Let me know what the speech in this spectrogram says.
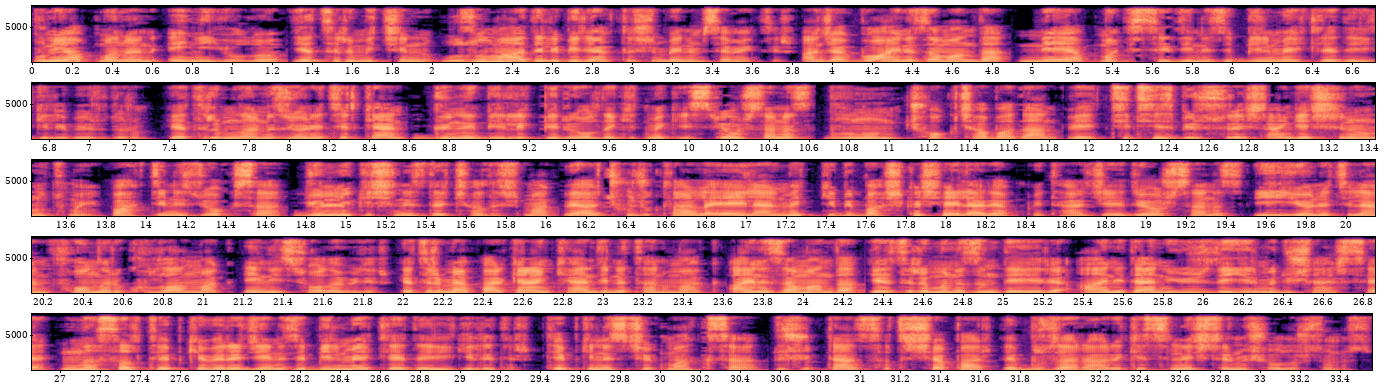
Bunu yapmanın en iyi yolu yatırım için uzun vadeli bir yaklaşım benimsemektir. Ancak bu aynı zamanda ne yapmak istediğinizi bilmekle de ilgili bir durum. Yatırımlarınızı yönetirken günübirlik bir yolda gitmek istiyorsanız bunun çok çabadan ve titiz bir süreçten geçtiğini unutmayın. Vaktiniz yoksa günlük işinizde çalışmak veya çocuklarla eğlenmek gibi başka şeyler yapmayı tercih ediyorsanız iyi yönetilen fonları kullanmak en iyisi olabilir. Yatırım yapar yaparken kendini tanımak, aynı zamanda yatırımınızın değeri aniden %20 düşerse nasıl tepki vereceğinizi bilmekle de ilgilidir. Tepkiniz çıkmaksa düşükten satış yapar ve bu zararı kesinleştirmiş olursunuz.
